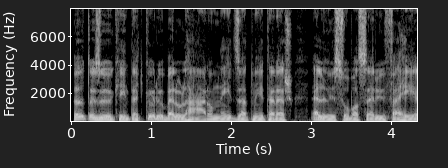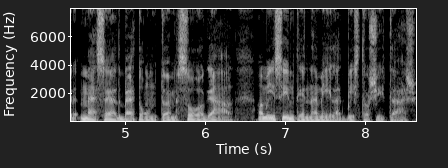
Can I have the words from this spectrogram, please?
Öltözőként egy körülbelül három négyzetméteres, előszobaszerű fehér meszelt betontömb szolgál, ami szintén nem életbiztosítás.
